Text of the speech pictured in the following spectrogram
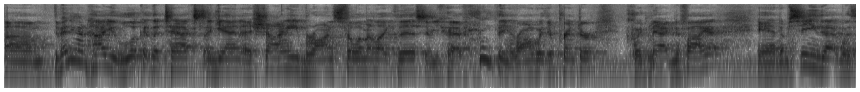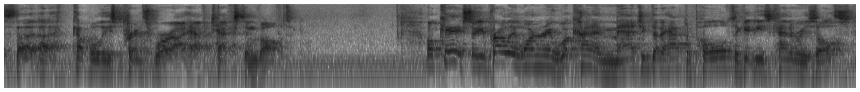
Um, depending on how you look at the text, again, a shiny bronze filament like this, if you have anything wrong with your printer, could magnify it. And I'm seeing that with uh, a couple of these prints where I have text involved. Okay, so you're probably wondering what kind of magic did I have to pull to get these kind of results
